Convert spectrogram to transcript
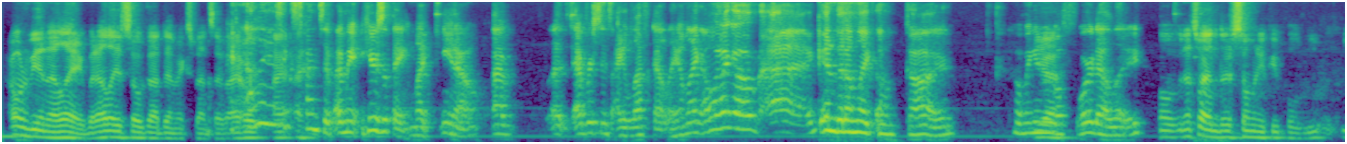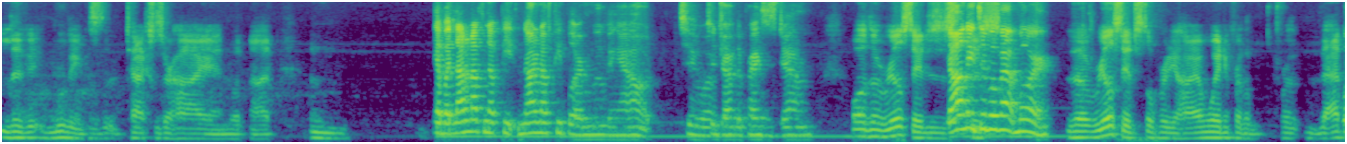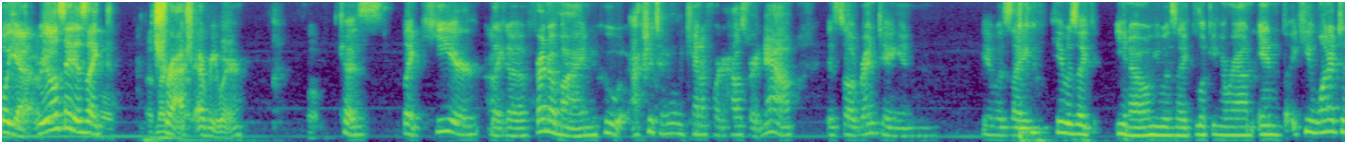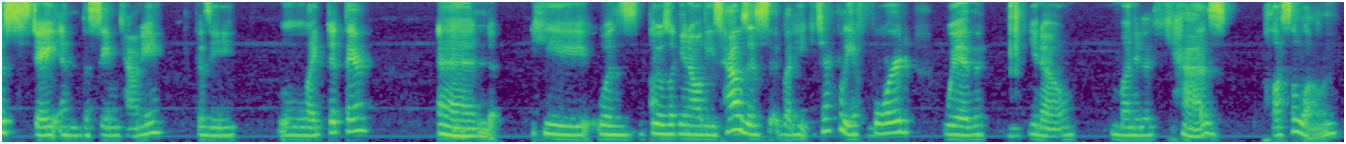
I want to be in LA, but LA is so goddamn expensive. I hope LA is I- I- expensive. I, mean, here's the thing. Like, you know, I've uh, ever since I left LA, I'm like, I want to go back, and then I'm like, oh god, how am I gonna Yeah. afford LA? Well, that's why there's so many people living moving because the taxes are high and whatnot. And Yeah, but not enough, enough pe- not enough people are moving out to uh, to drive the prices down. well, the real estate is Y'all need to move out more. The real estate's still pretty high. I'm waiting for the for that. Well, yeah, real estate is like Well, like trash that. everywhere. Well- Because like here, like a friend of mine who actually technically can't afford a house right now is still renting, and it was like he was like you know he was like looking around in like he wanted to stay in the same county because he liked it there, and he was he was looking at all these houses, but he could technically afford with you know money that he has plus a loan,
